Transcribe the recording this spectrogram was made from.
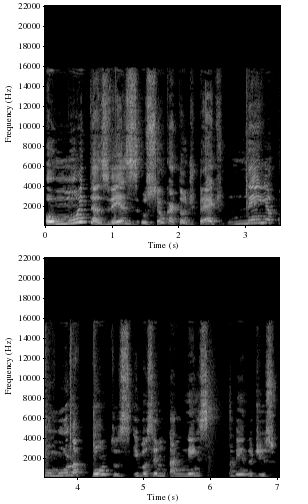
ou muitas vezes o seu cartão de crédito nem acumula pontos e você não está nem sabendo disso.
